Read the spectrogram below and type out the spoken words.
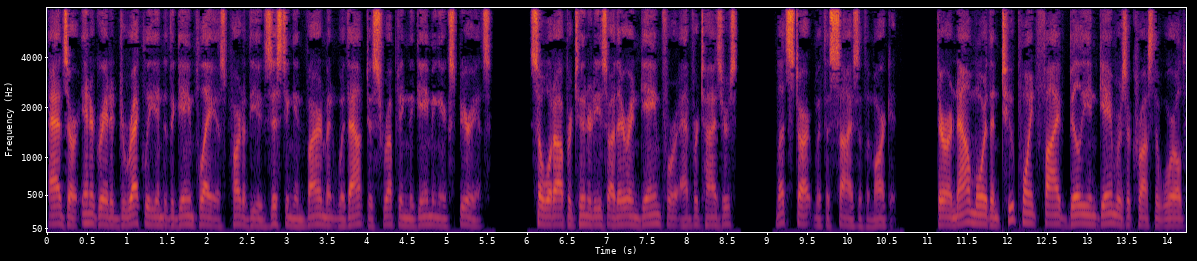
Ads are integrated directly into the gameplay as part of the existing environment without disrupting the gaming experience. So, what opportunities are there in game for advertisers? Let's start with the size of the market. There are now more than 2.5 billion gamers across the world,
